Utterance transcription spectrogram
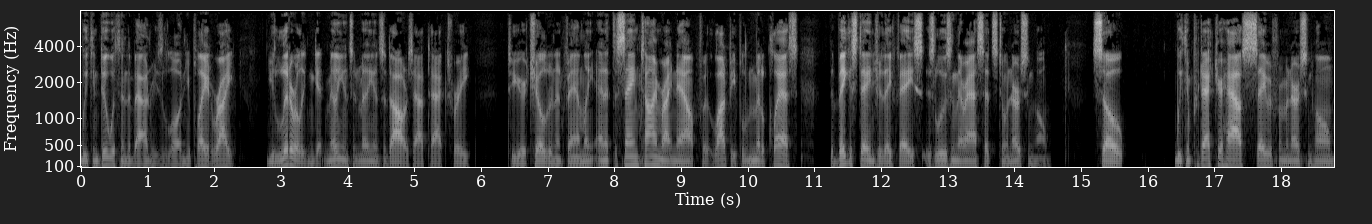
we can do within the boundaries of the law, and you play it right, you literally can get millions and millions of dollars out tax free to your children and family. And at the same time, right now, for a lot of people in the middle class, the biggest danger they face is losing their assets to a nursing home. So we can protect your house, save it from a nursing home.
